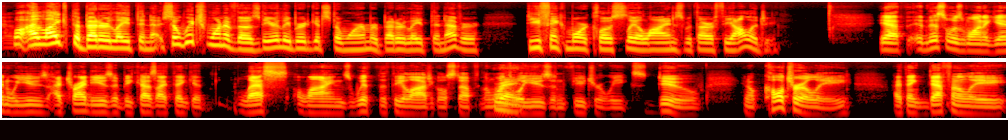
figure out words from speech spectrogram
And, Well, I uh, like the better late than ne- so. Which one of those, the early bird gets the worm or better late than never, do you think more closely aligns with our theology? Yeah, and this was one again we use. I tried to use it because I think it less aligns with the theological stuff than the ones Right. we'll use in future weeks do. You know, culturally, I think definitely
